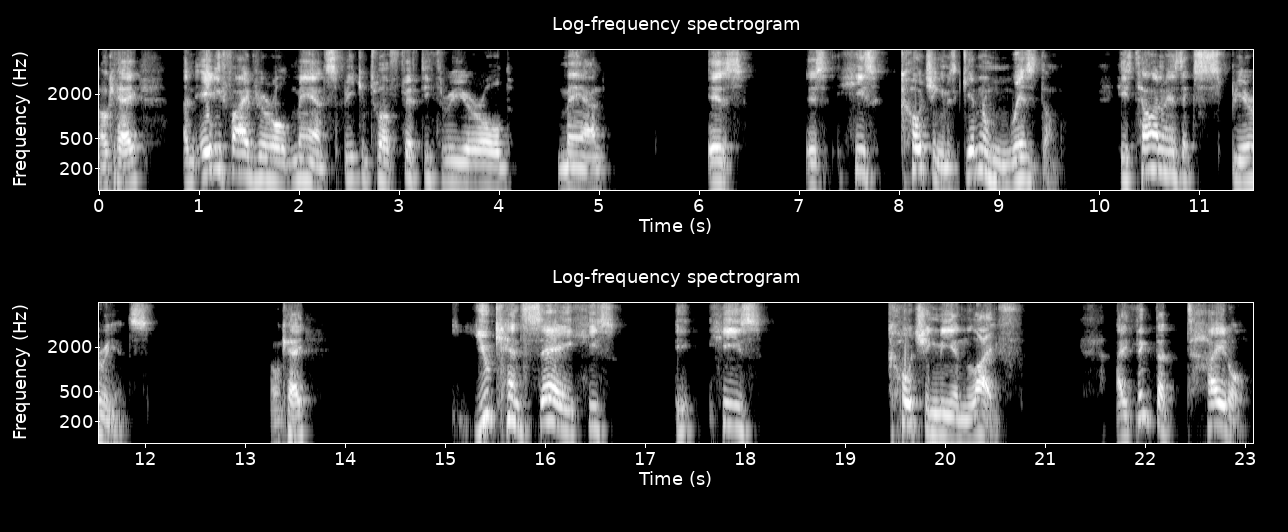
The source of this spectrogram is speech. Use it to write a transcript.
Okay, an 85 year old man speaking to a 53 year old man is is he's coaching him he's giving him wisdom. He's telling him his experience. Okay? You can say he's he, he's coaching me in life. I think the title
